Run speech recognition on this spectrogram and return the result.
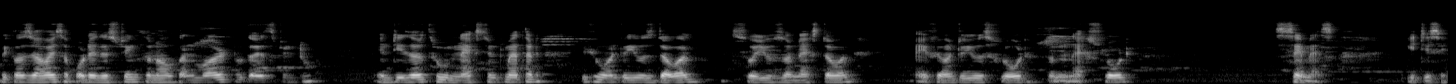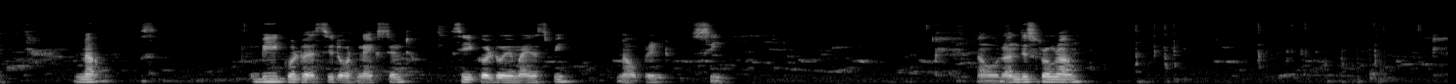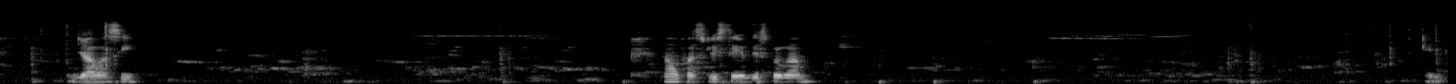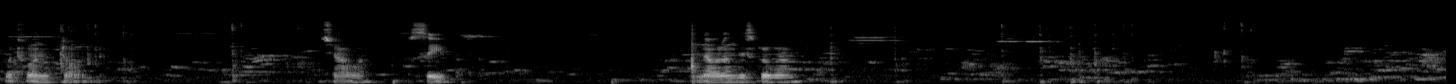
because java is supported the string. So now convert to the string to integer through next int method if you want to use double so use the next double. If you want to use float the next float. Same as etc. Now b equal to sc dot next int c equal to a minus b. Now print c. Now run this program. Java c now firstly save this program input one dot java save now run this program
